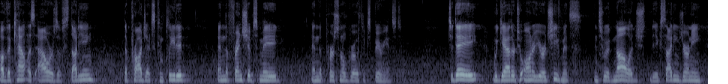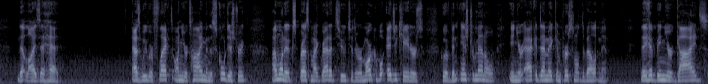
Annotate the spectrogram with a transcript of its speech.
of the countless hours of studying, the projects completed, and the friendships made, and the personal growth experienced. Today, we gather to honor your achievements and to acknowledge the exciting journey that lies ahead. As we reflect on your time in the school district, I want to express my gratitude to the remarkable educators who have been instrumental in your academic and personal development. They have been your guides,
